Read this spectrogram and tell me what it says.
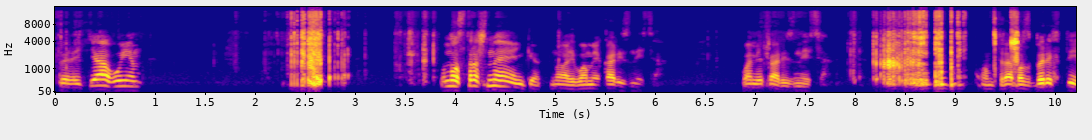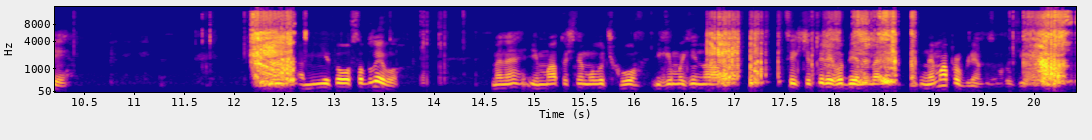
Перетягуємо. Воно страшненьке. Ну, і вам яка різниця? Вам яка різниця? Вам треба зберегти. А мені то особливо. У мене і маточне молочко, і гемогінал. Цих 4 години мене нема проблем з морозилкою.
